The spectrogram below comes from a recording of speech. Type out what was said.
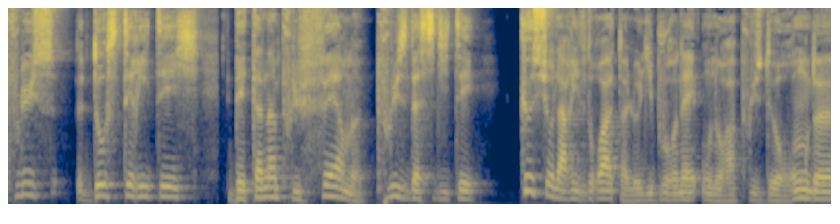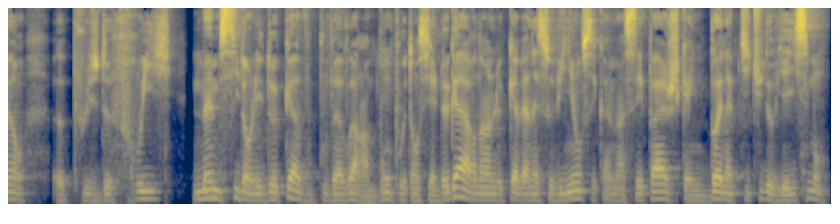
plus d'austérité, des tanins plus fermes, plus d'acidité que sur la rive droite, le Libournais, on aura plus de rondeur, euh, plus de fruits, même si dans les deux cas, vous pouvez avoir un bon potentiel de garde. Hein. Le Cabernet Sauvignon, c'est quand même un cépage qui a une bonne aptitude au vieillissement.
